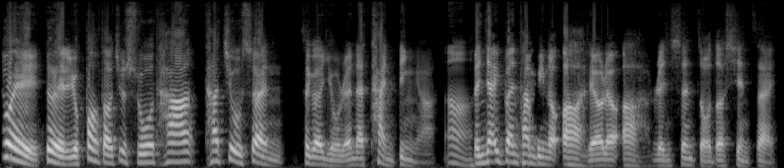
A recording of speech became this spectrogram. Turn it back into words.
对对，有报道就说他他就算这个有人来探病啊，嗯，人家一般探病的啊，聊聊啊，人生走到现在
